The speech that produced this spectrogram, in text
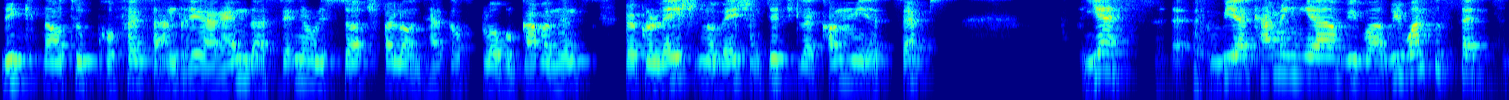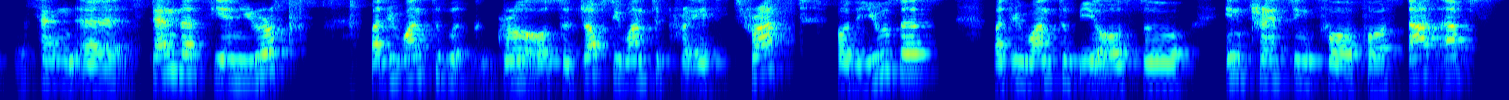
link now to Professor Andrea Renda, Senior Research Fellow and Head of Global Governance, Regulation, Innovation, Digital Economy at CEPS. Yes, we are coming here. We, were, we want to set send, uh, standards here in Europe, but we want to grow also jobs. We want to create trust for the users, but we want to be also interesting for, for startups.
